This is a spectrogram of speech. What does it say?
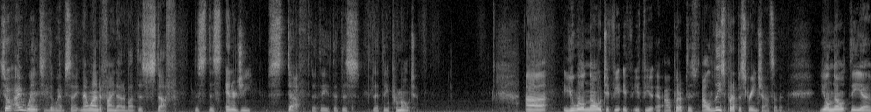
So i went to the website and i wanted to find out about this stuff this this energy stuff that they that this that they promote. Uh, you will note if you if, if you I'll put up this I'll at least put up the screenshots of it. You'll note the uh,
